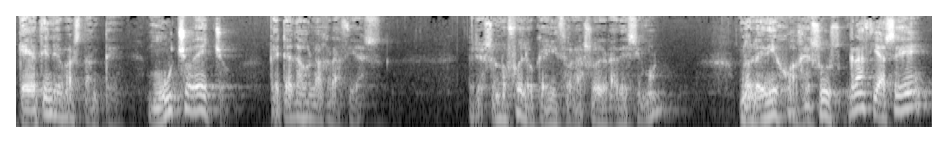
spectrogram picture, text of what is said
que ya tienes bastante, mucho hecho, que te he dado las gracias. Pero eso no fue lo que hizo la suegra de Simón. No le dijo a Jesús, gracias, ¿eh?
